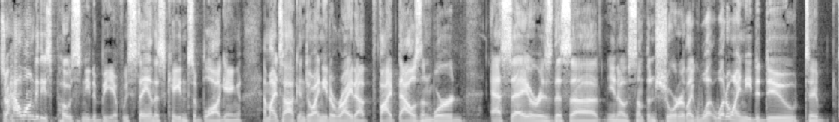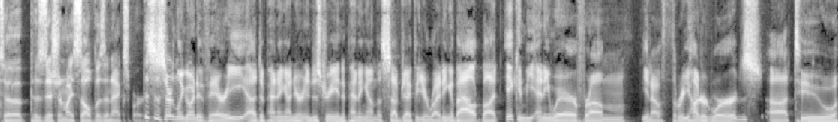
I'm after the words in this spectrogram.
So how long do these posts need to be? If we stay in this cadence of blogging, am I talking? Do I need to write a five thousand word essay, or is this uh you know something shorter? Like what what do I need to do to to position myself as an expert? This is certainly going to vary uh, depending on your industry and depending on the subject that you're writing about, but it can be anywhere from you know 300 words uh, to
